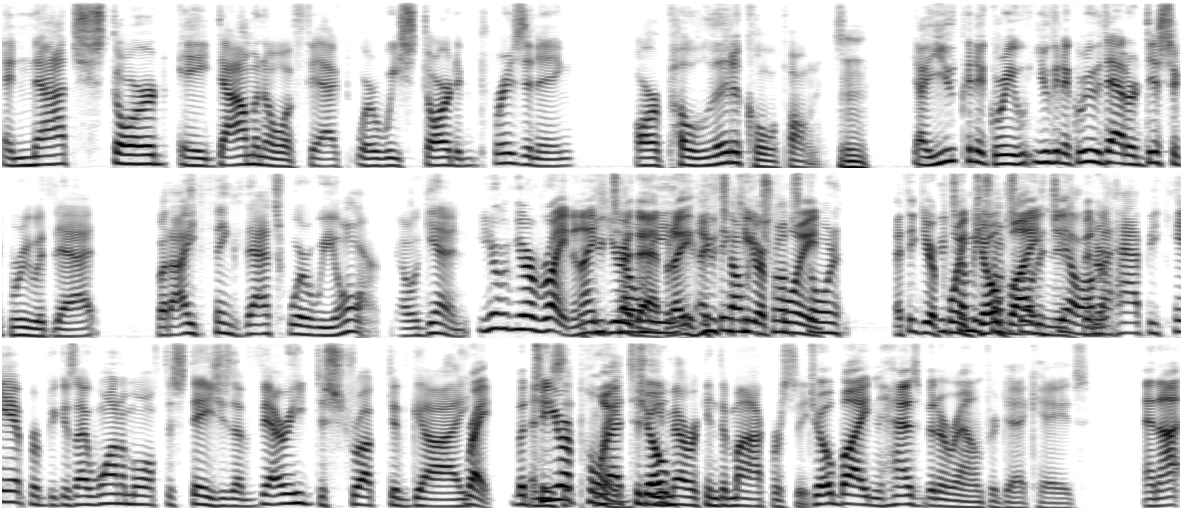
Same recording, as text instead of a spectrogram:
and not start a domino effect where we start imprisoning our political opponents. Mm. Now you can agree you can agree with that or disagree with that, but I think that's where we are. Now again, You're you're right, and I you hear tell that. me- but I, if I think tell to me your Trump's point, going- I think to your you point, Joe Trump's going Biden to jail, has been I'm a- a happy camper because I want him off the stage. He's a very destructive guy. right. But and to he's your a point, to Joe the American democracy. Joe Biden has been around for decades. And I,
